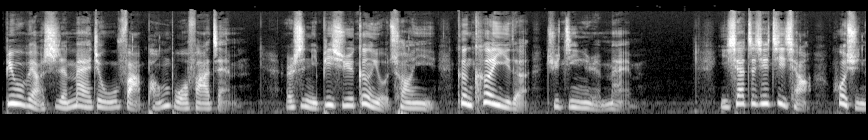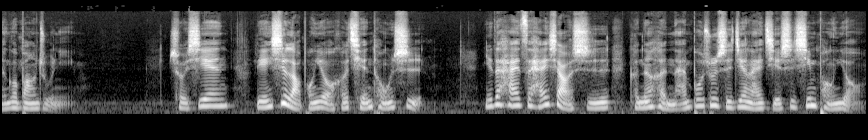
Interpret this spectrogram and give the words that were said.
并不表示人脉就无法蓬勃发展，而是你必须更有创意、更刻意的去经营人脉。以下这些技巧或许能够帮助你。首先，联系老朋友和前同事。你的孩子还小时，可能很难拨出时间来结识新朋友，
